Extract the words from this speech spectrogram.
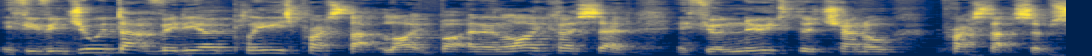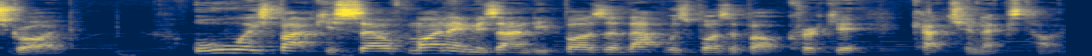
If you've enjoyed that video, please press that like button. And like I said, if you're new to the channel, press that subscribe. Always back yourself. My name is Andy Buzzer. That was Buzz About Cricket. Catch you next time.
